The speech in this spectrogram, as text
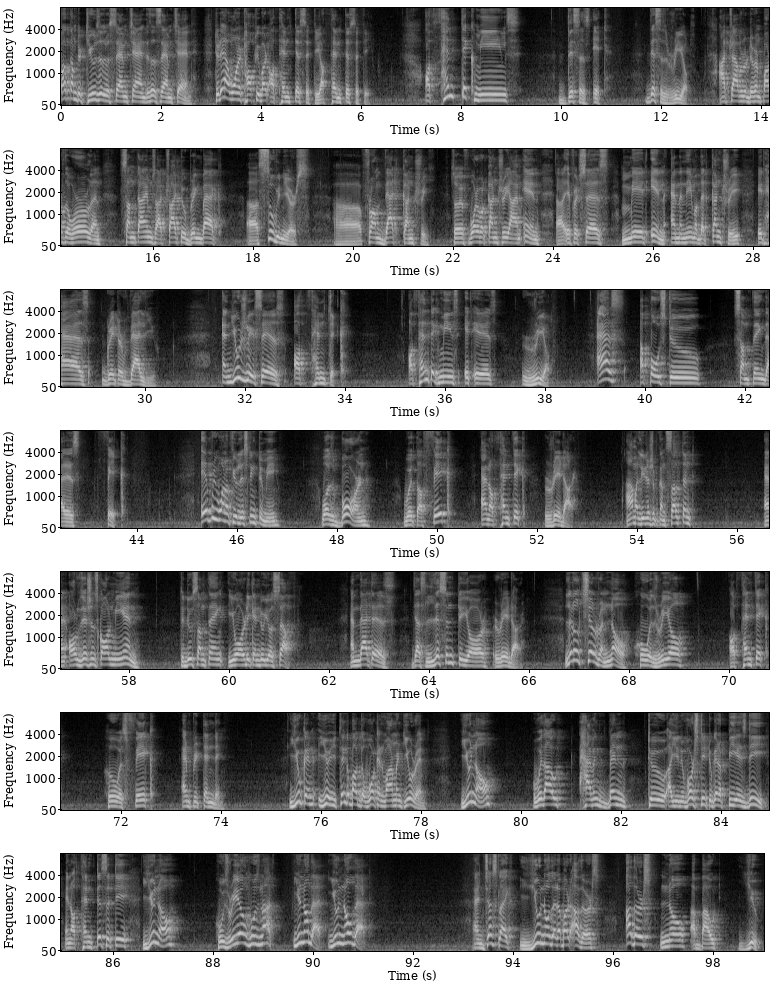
Welcome to Tuesdays with Sam Chand. This is Sam Chand. Today I want to talk to you about authenticity. Authenticity. Authentic means this is it. This is real. I travel to different parts of the world and sometimes I try to bring back uh, souvenirs uh, from that country. So if whatever country I'm in, uh, if it says made in and the name of that country, it has greater value. And usually it says authentic. Authentic means it is real, as opposed to something that is fake. Every one of you listening to me was born with a fake and authentic radar. I'm a leadership consultant and organizations call me in to do something you already can do yourself. And that is just listen to your radar. Little children know who is real, authentic, who is fake, and pretending. You can you, you think about the work environment you're in. You know without having been to a university to get a PhD in authenticity, you know who's real, who's not. You know that. You know that. And just like you know that about others, others know about you.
